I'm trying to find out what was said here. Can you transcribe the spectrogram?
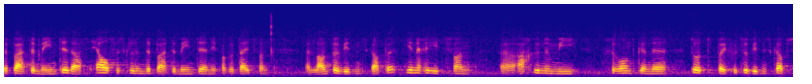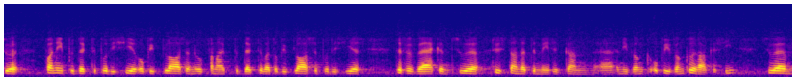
departemente. Daar's 11 verskillende departemente in die fakulteit van uh, landbouwetenskappe. Enige iets van uh, agronomie, grondkunde tot by voedselwetenskap so van die produkte produseer op die plaas en ook van daai produkte wat op die plaas geproduseer is te verwerk en so toestand dat mense dit kan uh, in die winkel op die winkelrakke sien. So um,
